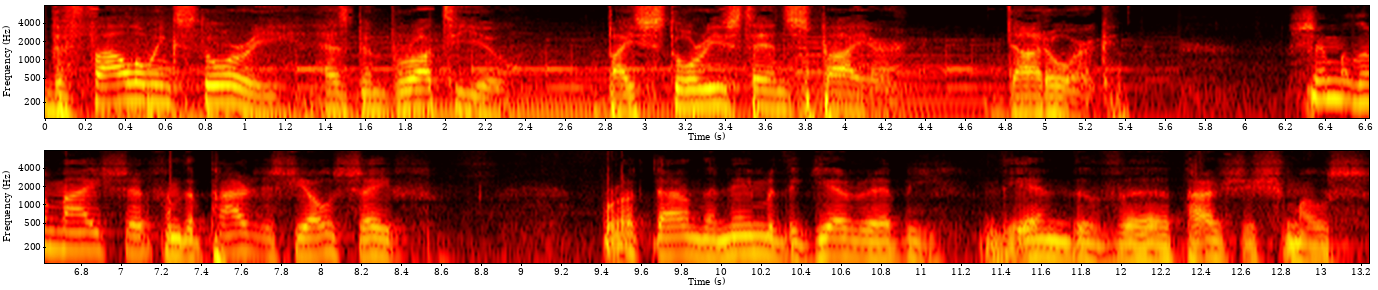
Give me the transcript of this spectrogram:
The following story has been brought to you by StoriesToInspire.org. Similar Maisha from the Pardes Yosef brought down the name of the Ger Rebbe in the end of uh, Parshas Shmos.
